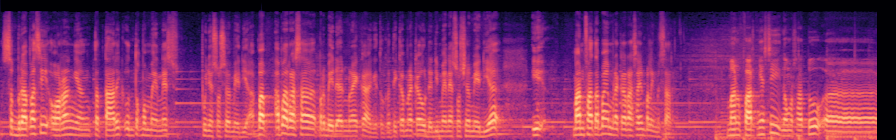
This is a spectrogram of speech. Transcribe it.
seberapa sih orang yang tertarik untuk memanage punya sosial media? Apa apa rasa perbedaan mereka gitu ketika mereka udah di manage sosial media? i- manfaat apa yang mereka rasain paling besar? Manfaatnya sih nomor satu eh,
